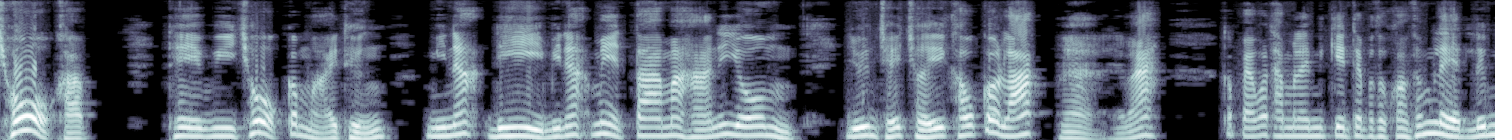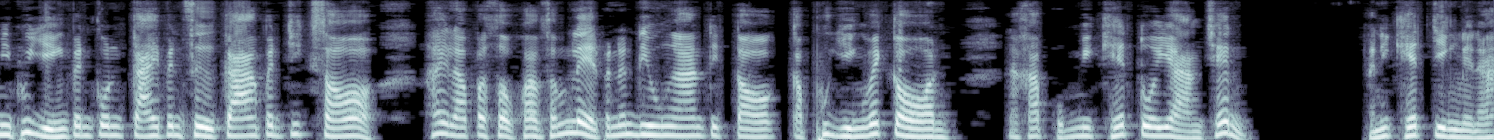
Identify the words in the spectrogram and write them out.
โชคครับ เทวีโชคก็หมายถึงมีนะดีมีนะเมตตามหานิยม ยืนเฉยๆเขาก็รักอ่าเห็นไหมก็แปลว่าทำอะไรมีเกณฑ์จะประสบความสำเร็จ หรือมีผู้หญิงเป็นนกลไกเป็นสื่อกลางเป็นจิ๊กซอ ให้เราประสบความสำเร็จเพราะนั้นดีลงานติดต่อกับผู้หญิงไว้ก่อนนะครับ ผมมีเคสตัวอย่างเช่น อันนี้เคสจริงเลยนะ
